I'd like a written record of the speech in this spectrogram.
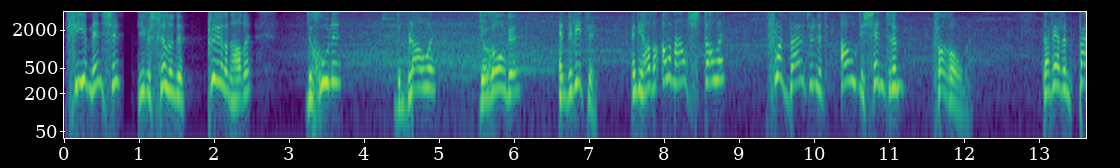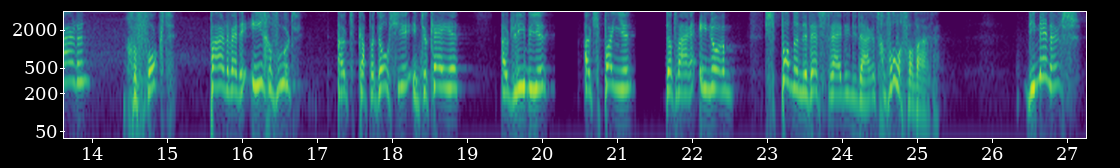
Vier mensen die verschillende kleuren hadden. De groene, de blauwe, de rode en de witte. En die hadden allemaal stallen vlak buiten het oude centrum van Rome. Daar werden paarden gefokt. Paarden werden ingevoerd uit Cappadocië in Turkije, uit Libië, uit Spanje. Dat waren enorm spannende wedstrijden die daar het gevolg van waren. Die menners,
